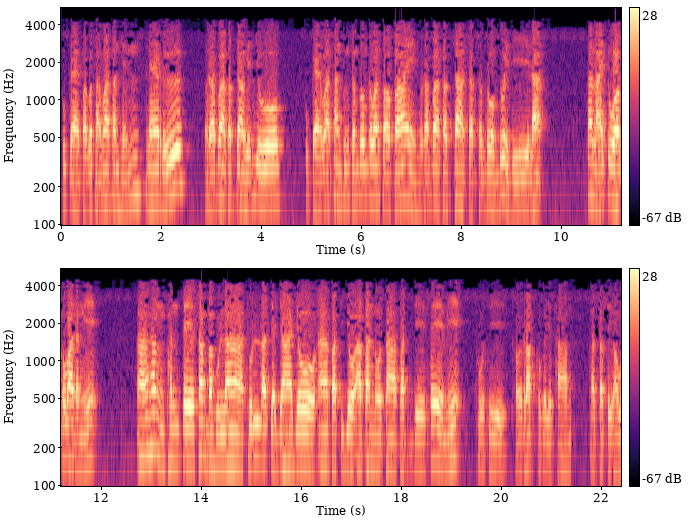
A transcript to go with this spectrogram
ผู้แก่ปราก็ถามว่าท่านเห็นแลหรือรับว่าข้าพเจ้าเห็นอยู่ ผู้แก่ว่าท่านพึงสำรวมระวังต่อไป รับว่าข้าพเจ้าจับสำรวมด้วยดีละถ้าหลายตัวก็ว่าดังนี้ อาหังพันเตสัมบหุลา ทุลลจยาโย อาปติโยอาปันโนตาปฏิเดเซมิ ผู้ที่เขารับเขาก็จะถามปัสติอว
